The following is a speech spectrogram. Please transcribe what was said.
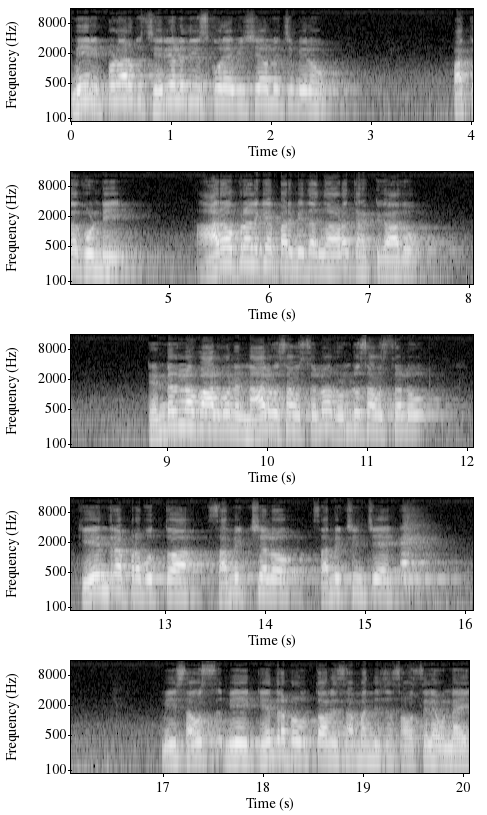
మీరు ఇప్పటివరకు చర్యలు తీసుకునే విషయం నుంచి మీరు పక్కకుండి ఆరోపణలకే పరిమితం కావడం కరెక్ట్ కాదు. టెండర్లో పాల్గొన్న నాలుగు సంస్థల్లో రెండు సంస్థలు కేంద్ర ప్రభుత్వ సమీక్షలో సమీక్షించే మీ సంస్థ మీ కేంద్ర ప్రభుత్వానికి సంబంధించిన సంస్థలే ఉన్నాయి.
